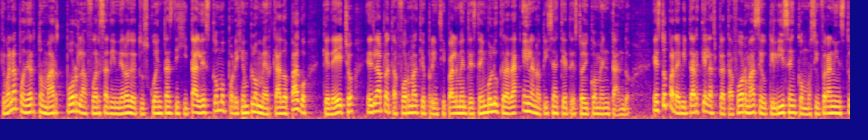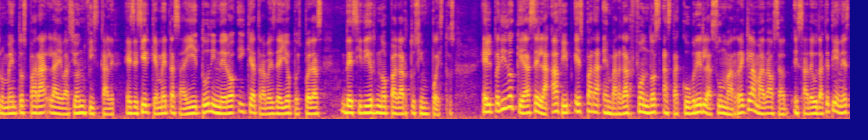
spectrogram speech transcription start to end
que van a poder tomar por la fuerza dinero de tus cuentas digitales, como por ejemplo Mercado Pago, que de hecho es la plataforma que principalmente está involucrada en la noticia que te estoy comentando. Esto para evitar que las plataformas se utilicen como si fueran instrumentos para la evasión fiscal, es decir, que metas ahí tu dinero y que a través de ello pues puedas decidir no pagar tus impuestos. El pedido que hace la AFIP es para embargar fondos hasta cubrir la suma reclamada, o sea, esa deuda que tienes,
